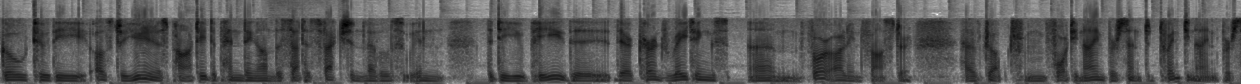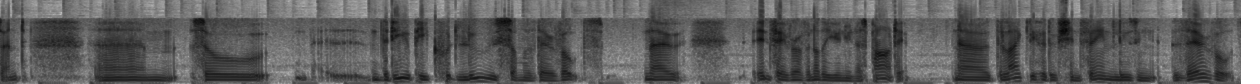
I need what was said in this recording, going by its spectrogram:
go to the Ulster Unionist Party, depending on the satisfaction levels in the DUP. The, their current ratings um, for Arlene Foster have dropped from 49% to 29%. Um, so the DUP could lose some of their votes now in favour of another unionist party. Now, the likelihood of Sinn Féin losing their votes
